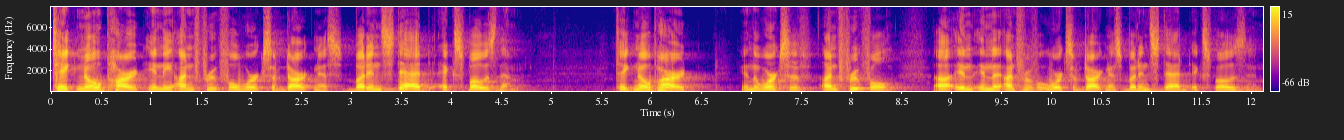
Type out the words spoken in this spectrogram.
take no part in the unfruitful works of darkness but instead expose them Take no part in the works of unfruitful, uh, in, in the unfruitful works of darkness, but instead expose them.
